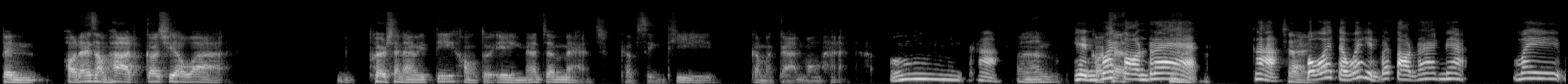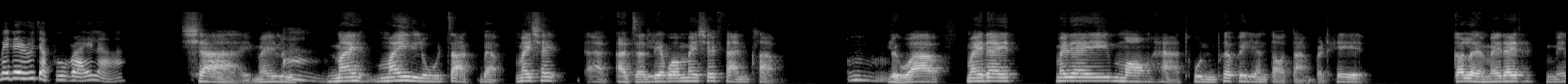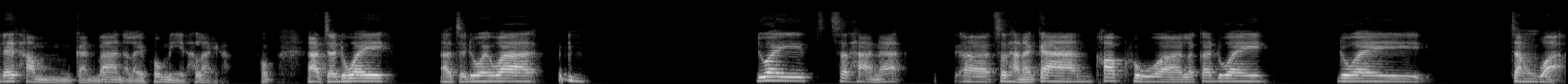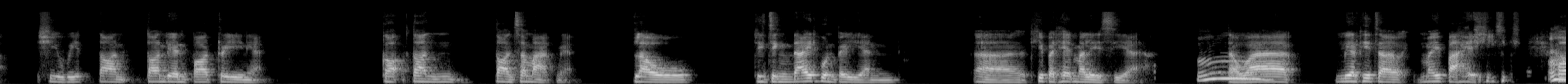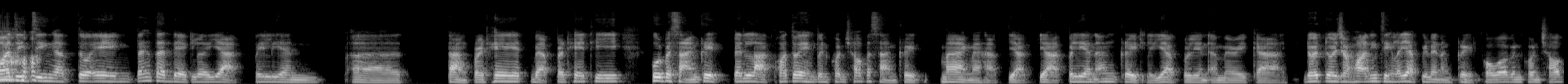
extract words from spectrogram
เป็นพอได้สัมภาษณ์ก็เชื่อว่า personality ของตัวเองน่าจะ match กับสิ่งที่กรรมการมองหาครับ อืมค่ะ เพราะฉะนั้นเห็นก็แค่ว่าตอนแรก ค่ะ ใช่ บอกว่าแต่ว่าเห็นว่าตอนแรกเนี่ย ไม่ไม่ได้รู้จักฟูลไบรท์เหรอ ใช่ไม่รู้อ่าไม่ไม่รู้จักแบบไม่ใช่อาจอาจจะเรียกว่าไม่ใช่แฟนคลับ อืม หรือว่าไม่ได้ไม่ได้มองหาทุนเพื่อไปเรียนต่อต่างประเทศ ก็เลยไม่ได้ไม่ได้ทำการบ้านอะไรพวกนี้เท่าไหร่ครับผมอาจจะด้วย อาจจะด้วยว่า ด้วยสถานะเอ่อสถานการณ์ครอบครัวแล้วก็ด้วยด้วยจังหวะ ชีวิตตอนตอนเรียนปอตรีเนี่ยก็ตอนตอนสมัครเนี่ย เราจริง ๆ ได้ทุนไปเรียนเอ่อที่ประเทศมาเลเซีย อืแต่ว่ามเลือกที่จะไม่ไปอ๋เพราะว่าจริงอๆอะตัวเองตั้งแต่เด็กเลยอยากไปเรียนเอ่อ ต่างประเทศแบบประเทศที่พูดภาษาอังกฤษเป็นหลัก เพราะตัวเองเป็นคนชอบภาษาอังกฤษมากนะครับ อยากอยากไปเรียนอังกฤษ หรืออยากไปเรียนอเมริกา โดยโดยเฉพาะจริงๆ แล้วอยากไปเรียนอังกฤษ เพราะว่าเป็นคนชอบ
